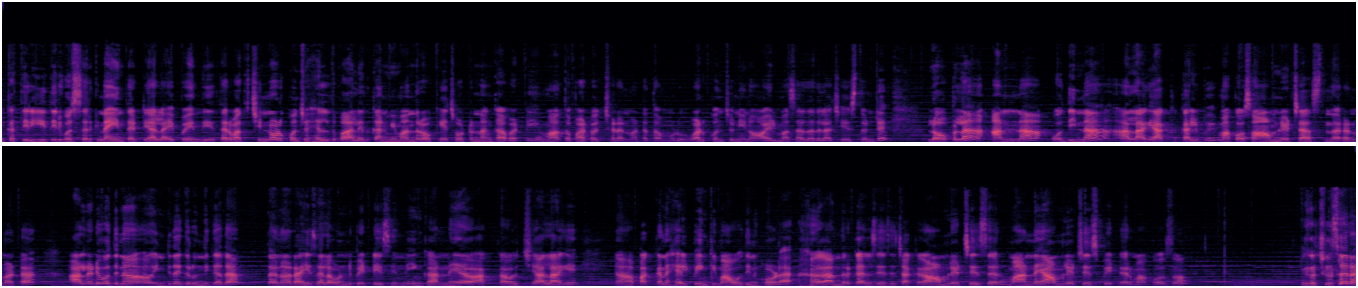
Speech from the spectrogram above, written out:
ఇంకా తిరిగి తిరిగి వచ్చేసరికి నైన్ థర్టీ అలా అయిపోయింది. తర్వాత చిన్నోడు కొంచెం హెల్త్ బాగాలేదు కానీ మేమందరం ఒకే చోటు ఉన్నాం కాబట్టి మాతో పాటు వచ్చాడనమాట తమ్ముడు. వాడు కొంచెం నేను ఆయిల్ మసాజ్ అది ఇలా చేస్తుంటే లోపల అన్న వదిన అలాగే అక్క కలిపి మా కోసం ఆమ్లెట్ చేస్తున్నారనమాట. ఆల్రెడీ వదిన ఇంటి దగ్గర ఉంది కదా తన రైస్ అలా వండి పెట్టేసింది. ఇంకా అన్నయ్య అక్క వచ్చి అలాగే పక్కన పక్కన హెల్పింగ్కి మా వదిన కూడా అందరూ కలిసేసి చక్కగా ఆమ్లెట్ చేశారు. మా అన్నయ్య ఆమ్లెట్ చేసి పెట్టారు మా కోసం. ఇక చూసారా?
